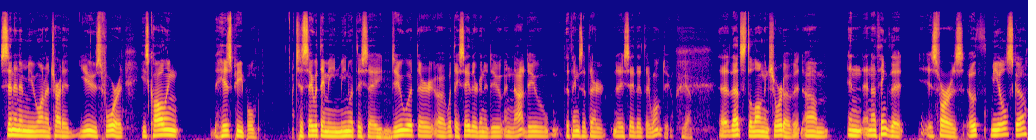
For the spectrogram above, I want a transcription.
synonym you want to try to use for it. He's calling his people to say what they mean, mean what they say, Mhm. do what they're uh, what they say they're going to do, and not do the things that they're they say that they won't do. Yeah. Uh, that's the long and short of it. Um, and and I think that as far as oath meals go,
